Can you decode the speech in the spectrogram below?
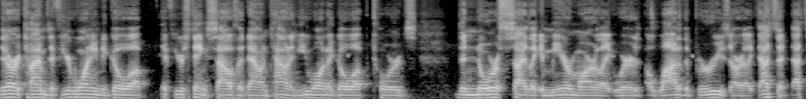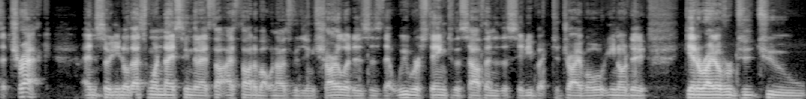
there are times if you're wanting to go up, if you're staying south of downtown and you want to go up towards the north side, like in Miramar, like where a lot of the breweries are, like that's a that's a trek. And so, you know, that's one nice thing that I thought I thought about when I was visiting Charlotte is is that we were staying to the south end of the city, but to drive over, you know, to get a ride over to to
